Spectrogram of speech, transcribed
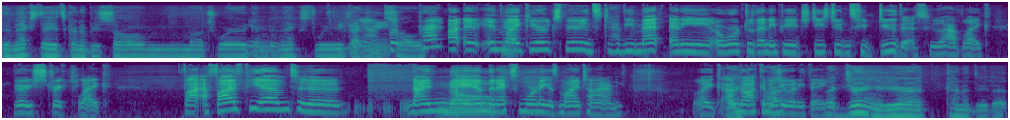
the next day it's gonna be so much work, and the next week, Exactly. yeah. But so pra- uh, in, in Yeah. like your experience, have you met any or worked with any PhD students who do this, who have like very strict like fi- 5 p.m. to 9 a.m. the next morning is my time. Like, I'm not gonna do anything. like during a year I kind of did that.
